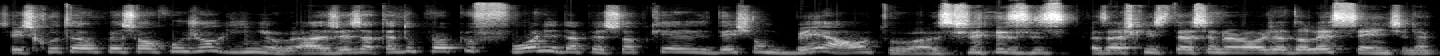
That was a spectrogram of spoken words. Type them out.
Você escuta o pessoal com joguinho, às vezes até do próprio fone da pessoa, porque eles deixam bem alto, às vezes. Mas acho que isso deve ser normal de adolescente, né?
